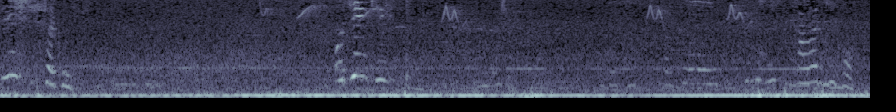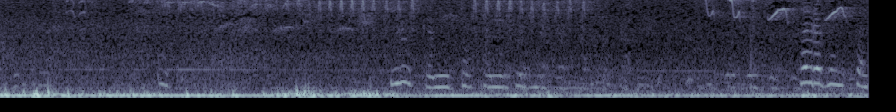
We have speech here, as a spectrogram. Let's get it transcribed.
30 sekund. O, dzięki. Mała, cicho. Nóżka mi tak samo chodzi. Dobra, więc ten.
